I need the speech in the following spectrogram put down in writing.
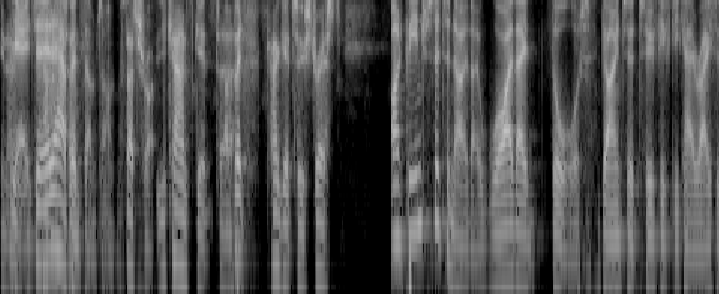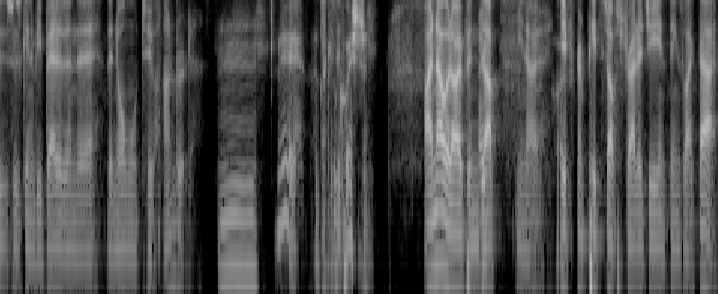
you know, yeah, you it, can't, um, happens sometimes. That's right. You can't get uh, but can't get too stressed. I'd be interested to know though why they thought going to 250k races was going to be better than the the normal 200. Mm, yeah, that's a good it- question. I know it opens Hey. up, you know, different pit stop strategy and things like that,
